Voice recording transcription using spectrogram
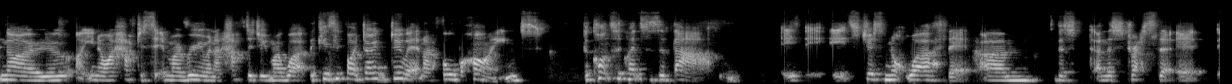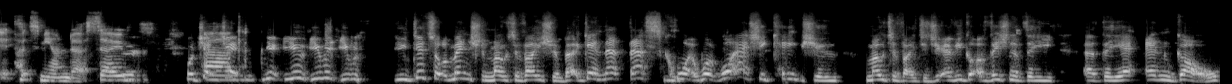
no, you know, I have to sit in my room and I have to do my work because if I don't do it and I fall behind, the consequences of that it, it's just not worth it. Um, the, and the stress that it, it puts me under. So, well, Jen, um, Jen, you, you, you, you, did sort of mention motivation, but again, that that's quite what what actually keeps you motivated. Have you got a vision of the of the end goal,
